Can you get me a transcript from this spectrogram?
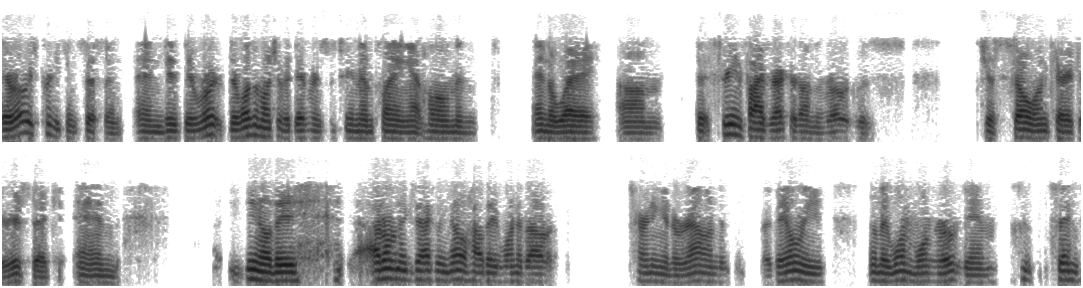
they were always pretty consistent, and there were there wasn't much of a difference between them playing at home and and away. Um, the three and five record on the road was just so uncharacteristic, and you know they I don't exactly know how they went about turning it around. They only you know, they won one road game since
